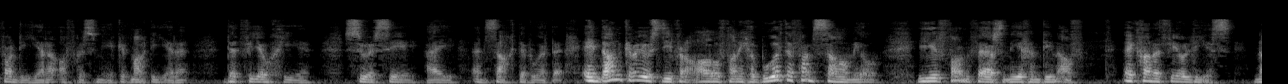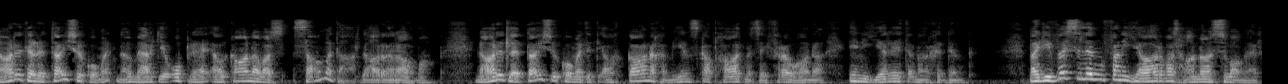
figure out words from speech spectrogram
van die Here afgesmeek het. Mag die Here dit vir jou gee, so sê hy in sagte woorde. En dan kry ons die verhaal van die geboorte van Samuel hier van vers 19 af. Ek gaan dit vir jou lees. Nadat hulle tuis gekom het, nou merk jy op, né, Elkana was saam met haar daar in Rama. Nadat hulle tuis gekom het, het Elkana gemeenskap gehad met sy vrou Hanna en die Here het aan haar gedink. By die wisseling van die jaar was Hanna swanger.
